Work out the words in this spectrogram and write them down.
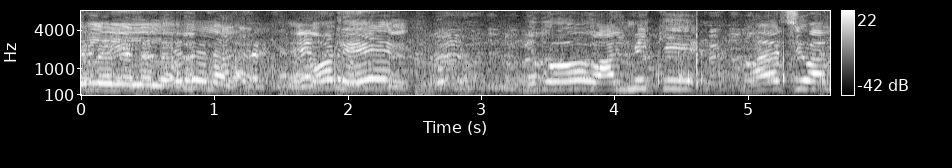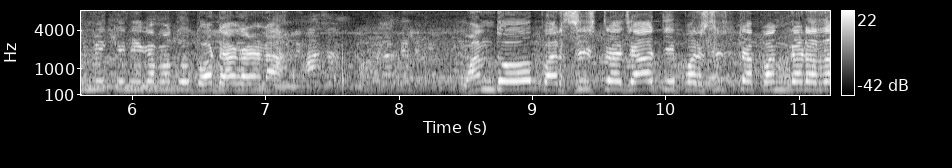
ಇಲ್ಲ ಇಲ್ಲ ಇಲ್ಲ ಇಲ್ಲ ಇಲ್ಲ ನೋಡ್ರಿ, ಇದು ವಾಲ್ಮೀಕಿ, ಮಹರ್ಷಿ ವಾಲ್ಮೀಕಿ ನಿಗಮದ ದೊಡ್ಡ ಹಗರಣ. ಒಂದು ಪರಿಶಿಷ್ಟ ಜಾತಿ, ಪರಿಶಿಷ್ಟ ಪಂಗಡದ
